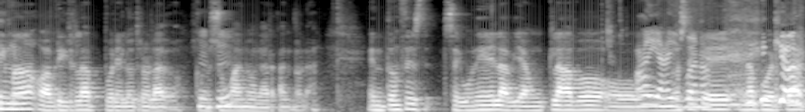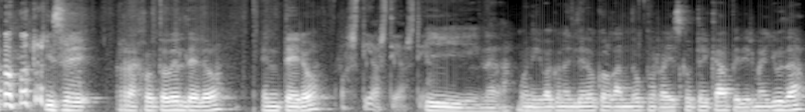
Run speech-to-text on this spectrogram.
encima encima. o abrirla por el otro lado, con su Ujú. mano alargándola. Entonces, según él, había un clavo o Ay, ay, no sé bueno. qué, Qué puerta horror. y se rajó todo el dedo entero Hostia, hostia, hostia. y nada, bueno, iba con el dedo colgando por la discoteca a pedirme ayuda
